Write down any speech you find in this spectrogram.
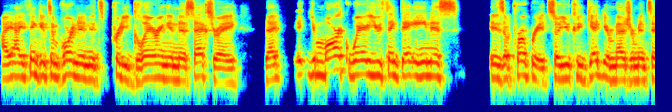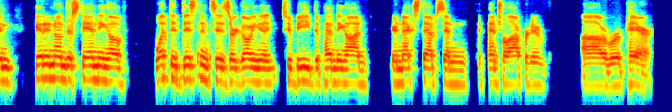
I, I think it's important, and it's pretty glaring in this X-ray that it, you mark where you think the anus is appropriate, so you could get your measurements and get an understanding of what the distances are going to, be, depending on your next steps and potential operative uh, repair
